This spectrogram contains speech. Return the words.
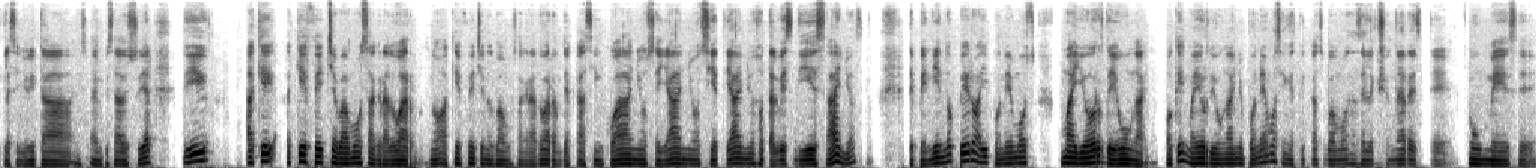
que la señorita ha empezado a estudiar, y ¿A qué, ¿A qué fecha vamos a graduarnos? ¿no? ¿A qué fecha nos vamos a graduar? ¿De acá 5 años, 6 años, 7 años o tal vez 10 años? Dependiendo, pero ahí ponemos mayor de un año. ¿Ok? Mayor de un año ponemos. En este caso vamos a seleccionar este un mes eh,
